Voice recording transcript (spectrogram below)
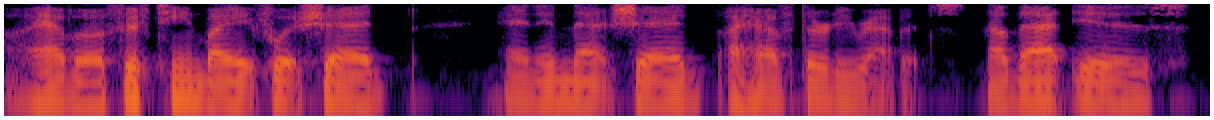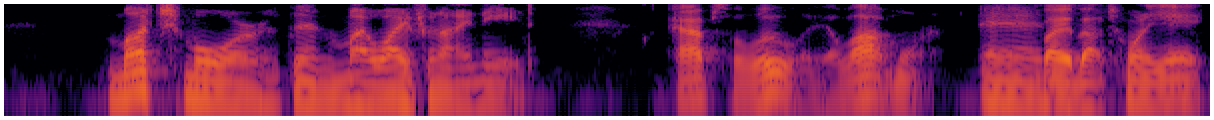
I have a 15 by 8 foot shed and in that shed I have 30 rabbits. Now that is much more than my wife and I need. Absolutely. A lot more And by about 28.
